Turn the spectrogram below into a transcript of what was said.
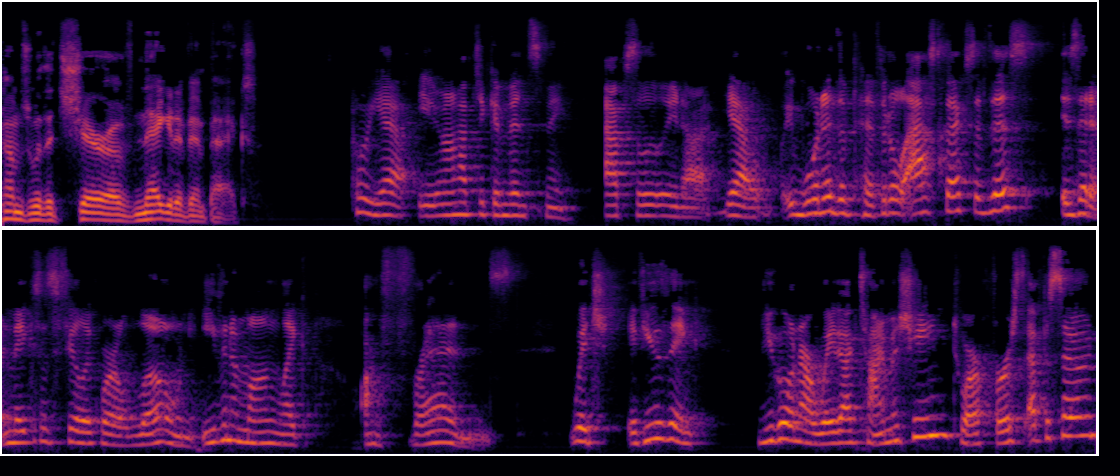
comes with its share of negative impacts. Oh, yeah. You don't have to convince me. Absolutely not. Yeah. One of the pivotal aspects of this is that it makes us feel like we're alone, even among like our friends. Which, if you think you go in our Wayback Time Machine to our first episode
